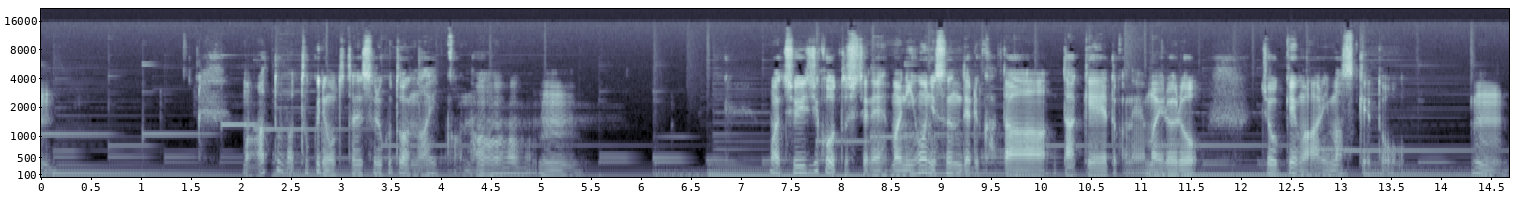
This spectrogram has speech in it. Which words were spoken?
うん。まあ、あとは特にお伝えすることはないかな。うん。まあ注意事項としてね、まあ日本に住んでる方だけとかね、まあいろいろ条件はありますけど、うん。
